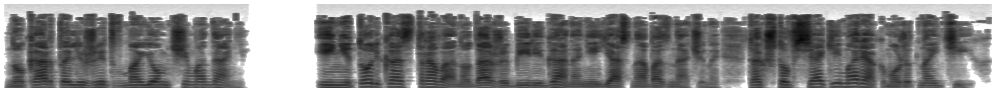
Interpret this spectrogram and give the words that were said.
Но карта лежит в моем чемодане. И не только острова, но даже берега на ней ясно обозначены, так что всякий моряк может найти их.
